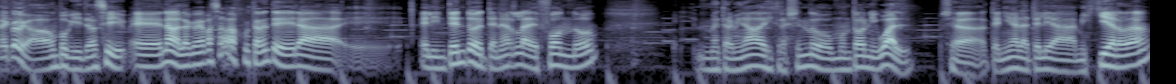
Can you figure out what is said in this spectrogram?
Me colgaba un poquito, sí. Eh, no, lo que me pasaba justamente era eh, el intento de tenerla de fondo. Me terminaba distrayendo un montón igual. O sea, tenía la tele a mi izquierda,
